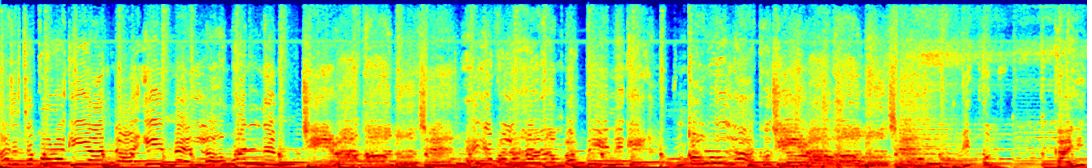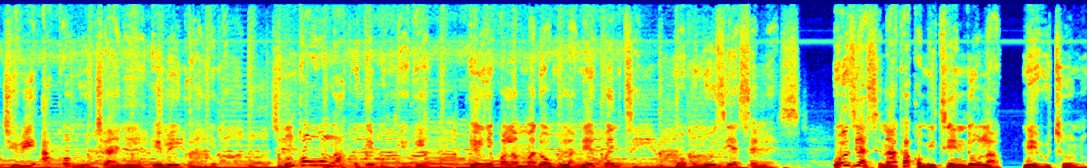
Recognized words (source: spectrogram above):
ha zitekwara gị ya na email o nwanne m. Jiri aka ọnụ uche enyekwala ha nọmba pin gị nkọwa ụlọ akụ gị. Jiri aka ọnụ uche biko nụ ka anyị jiri akọ na uche anyị ebe ego anyị dị. Nkọwa ụlọ akụ gị bụ nke gị. Enyekwala mmadụ ọbụla n'ekwentị. Maọbụ n'ozi sms ozi a si n'aka kọmitii ndị ụlọ akụ na-erute unu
